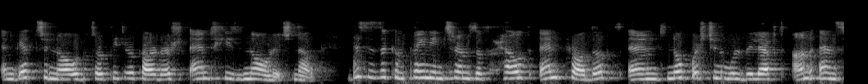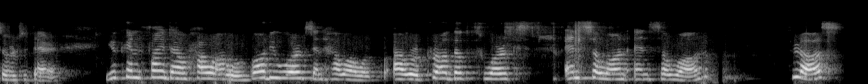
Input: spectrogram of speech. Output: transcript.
and get to know Dr. Peter Kardasz and his knowledge. Now, this is a campaign in terms of health and products, and no question will be left unanswered there. You can find out how our body works and how our, our products works, and so on and so on. Plus,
